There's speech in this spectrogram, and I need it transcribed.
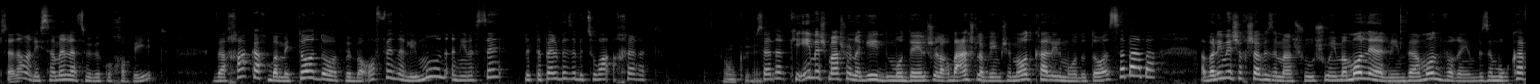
בסדר? אני אסמן לעצמי בכוכבית, ואחר כך במתודות ובאופן הלימוד, אני אנסה לטפל בזה בצורה אחרת. אוקיי. בסדר? כי אם יש משהו, נגיד, מודל של ארבעה שלבים שמאוד קל ללמוד אותו, אז סבבה. אבל אם יש עכשיו איזה משהו שהוא עם המון נהלים והמון דברים, וזה מורכב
